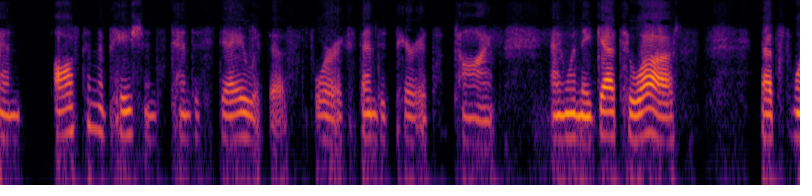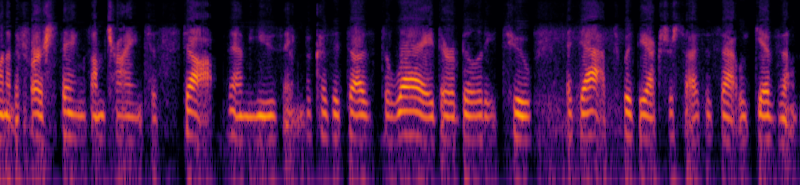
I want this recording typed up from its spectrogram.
And often the patients tend to stay with this for extended periods of time. And when they get to us, that's one of the first things I'm trying to stop them using because it does delay their ability to adapt with the exercises that we give them.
